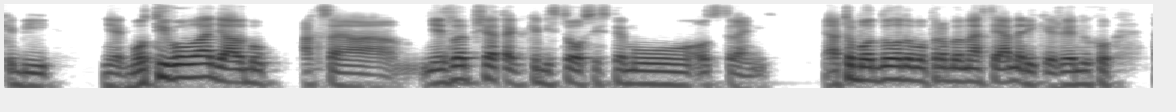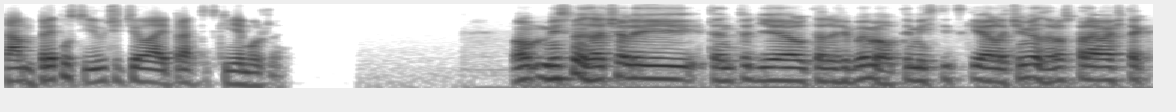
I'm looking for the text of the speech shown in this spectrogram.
keby nejak motivovať, alebo ak sa nezlepšia, tak keby z toho systému odstraniť. A to bol dlhodobo problém aj v tej Amerike, že jednoducho tam prepustiť učiteľa je prakticky nemožné. No, my sme začali tento diel, teda, že budeme optimistickí, ale čím viac rozprávaš, tak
